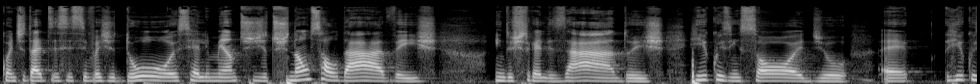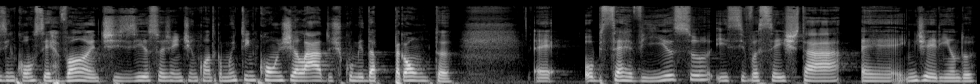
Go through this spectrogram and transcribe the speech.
Quantidades excessivas de doce, alimentos ditos não saudáveis, industrializados, ricos em sódio, é, ricos em conservantes, isso a gente encontra muito em congelados, comida pronta. É, observe isso e se você está é, ingerindo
